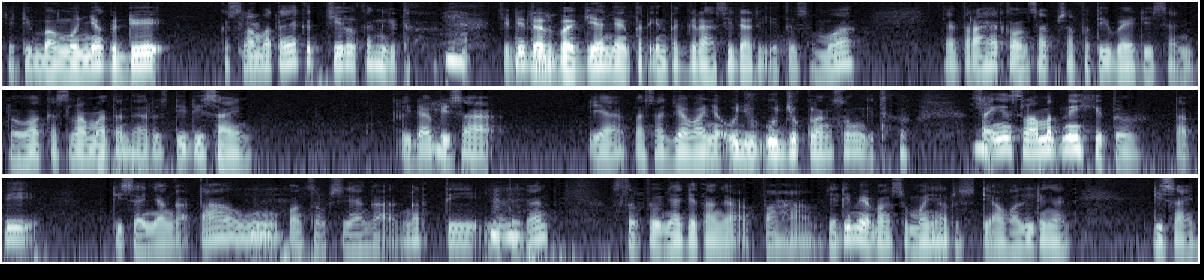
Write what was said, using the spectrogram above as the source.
Jadi bangunnya gede, keselamatannya ya. kecil kan gitu. Ya, Jadi dari bagian yang terintegrasi dari itu semua. Yang terakhir konsep safety by design bahwa keselamatan harus didesain. Tidak okay. bisa ya bahasa Jawanya ujuk-ujuk langsung gitu. Ya. Saya ingin selamat nih gitu, tapi desainnya nggak tahu, hmm. konstruksinya nggak ngerti, gitu hmm. gitu kan, strukturnya kita nggak paham. Jadi memang semuanya harus diawali dengan desain.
